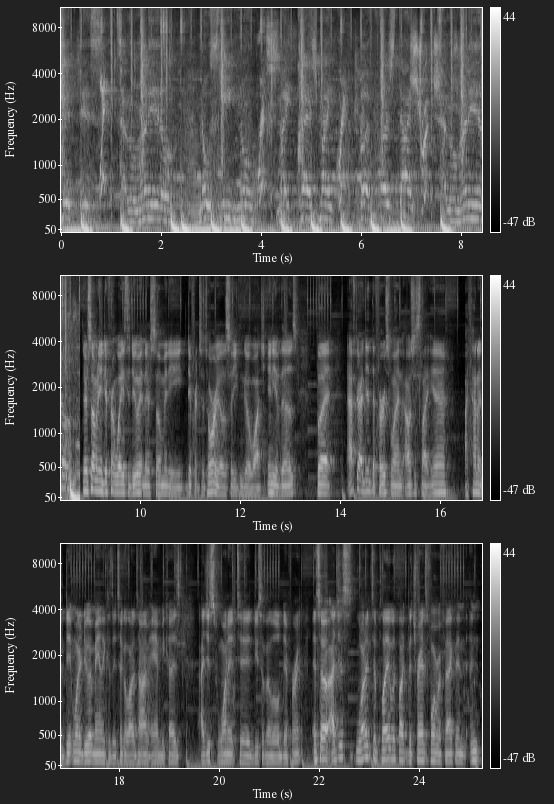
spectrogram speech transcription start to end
drip this, tell them run it up. No sleep, no rest, might crash, might wreck. But first die, stretch, tell them run it up. There's so many different ways to do it and there's so many different tutorials so you can go watch any of those. But after I did the first one, I was just like, yeah, I kind of didn't want to do it mainly because it took a lot of time and because I just wanted to do something a little different. And so I just wanted to play with like the transform effect and, and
